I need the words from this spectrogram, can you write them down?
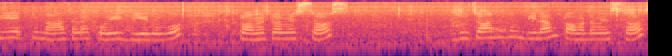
দিয়ে একটু নাড়াচাড়া করেই দিয়ে দেবো টমেটোমের সস। দু চামচ দিলাম টমেটোমের সস।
